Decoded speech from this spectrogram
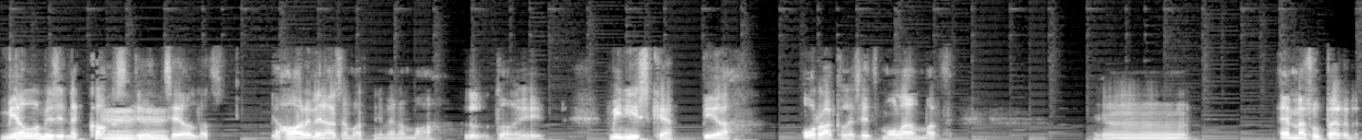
mieluummin sinne 2D-Zeldat ja harvinaisemmat nimenomaan, toi Miniscap ja Oraclesit molemmat. Mm, en mä super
